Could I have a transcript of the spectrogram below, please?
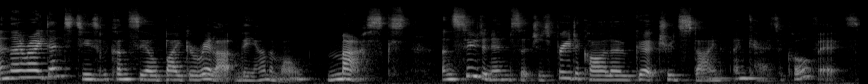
and their identities were concealed by gorilla, the animal, masks, and pseudonyms such as Frida Kahlo, Gertrude Stein, and Käthe Kollwitz.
